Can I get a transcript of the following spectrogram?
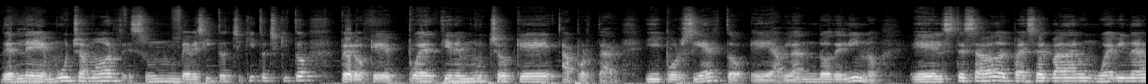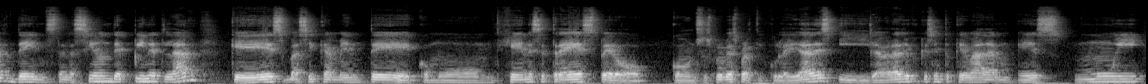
denle mucho amor. Es un bebecito chiquito, chiquito, pero que puede, tiene mucho que aportar. Y por cierto, eh, hablando de Lino, este sábado al parecer va a dar un webinar de instalación de Pinet Lab, que es básicamente como GNS3, pero con sus propias particularidades y la verdad yo creo que siento que va a dar es muy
